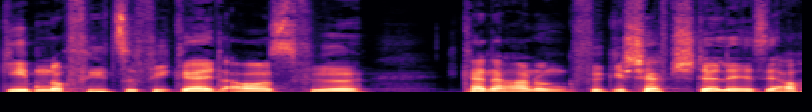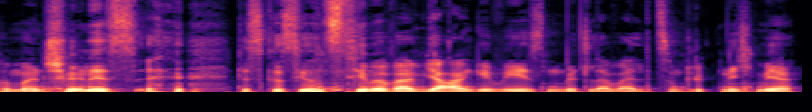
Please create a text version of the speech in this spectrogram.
geben noch viel zu viel Geld aus für, keine Ahnung, für Geschäftsstelle ist ja auch immer ein schönes Diskussionsthema beim Jahren gewesen, mittlerweile zum Glück nicht mehr.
